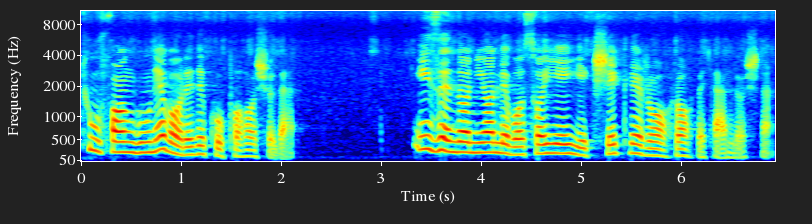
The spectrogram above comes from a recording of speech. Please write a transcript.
توفانگونه وارد کپه ها شدند. این زندانیان لباس های یک شکل راه راه به تن داشتند.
